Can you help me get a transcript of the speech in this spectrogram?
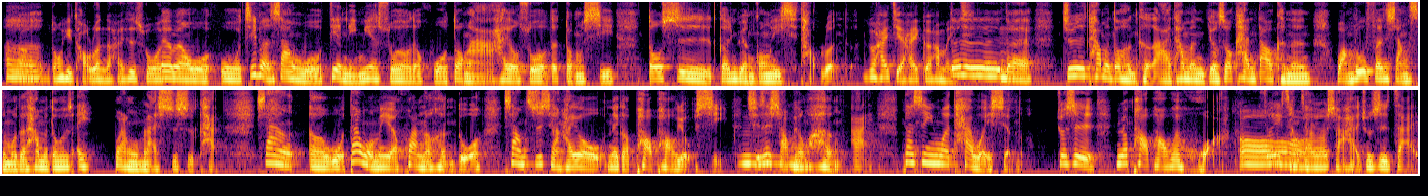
呃东西讨论的，还是说没有没有？我我基本上我店里面所有的活动啊，还有所有的东西都是跟员工一起讨论的。你说海姐、海哥他们一起，对对对对，就是他们都很可爱。他们有时候看到可能网络分享什么的，他们都会说：“哎，不然我们来试试看。”像呃我，但我们也换了很多，像之前还有那个泡泡游戏，其实小朋友很爱，但是因为太危险了。就是因为泡泡会滑，所以常常有小孩就是在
